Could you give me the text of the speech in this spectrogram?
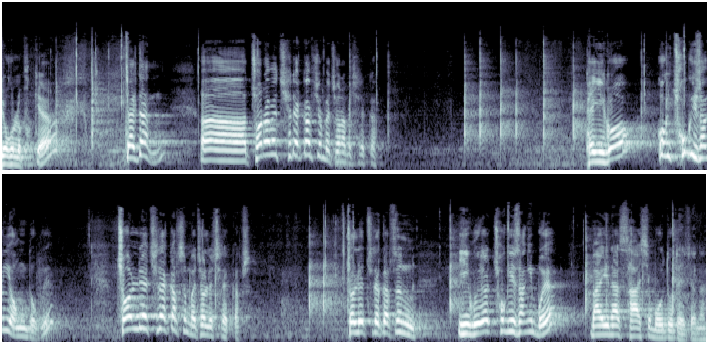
요걸로 풀게요. 자 일단 어, 전압의 최대값이 얼마? 전압의 최대값 100이고 거기 초기상이 0도고요. 전류의 최대값은 뭐야? 전류 최대값은 전류 최대값은 2고요. 초기상이 뭐야? 마이너스 45도 되잖아.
